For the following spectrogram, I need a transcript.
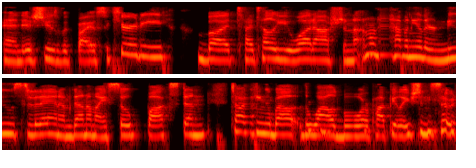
and issues with biosecurity. But I tell you what, Ashton, I don't have any other news today, and I'm done on my soapbox, done talking about the wild boar population. So,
